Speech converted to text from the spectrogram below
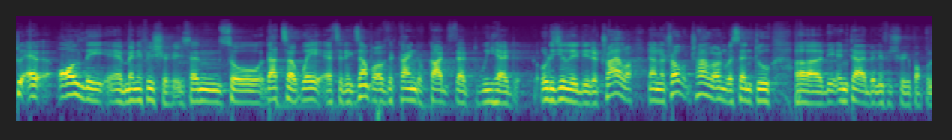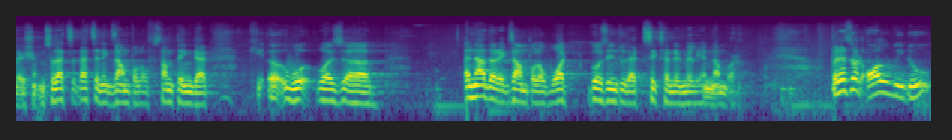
to uh, all the uh, beneficiaries. And so that's a way, as an example of the kind of cards that we had originally did a trial, done a trial on, were sent to uh, the entire beneficiary population. So that's, that's an example of something that uh, was uh, another example of what goes into that 600 million number. But that's not all we do.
